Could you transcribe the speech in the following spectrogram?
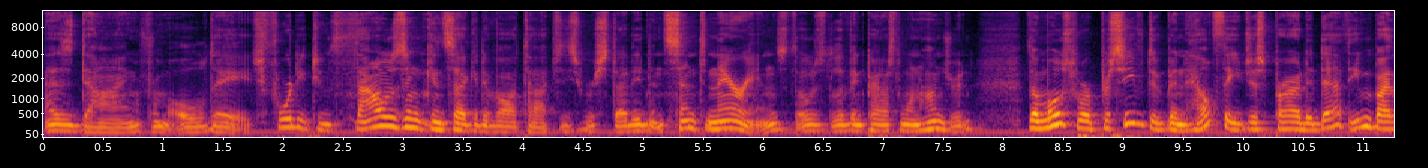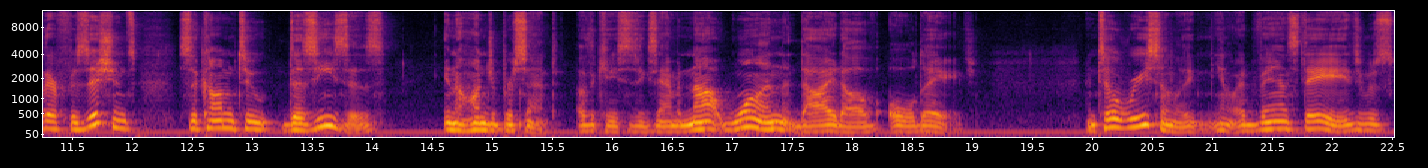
as dying from old age. 42,000 consecutive autopsies were studied in centenarians, those living past 100, though most were perceived to have been healthy just prior to death, even by their physicians, succumbed to diseases in 100% of the cases examined. Not one died of old age. Until recently, you know, advanced age was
